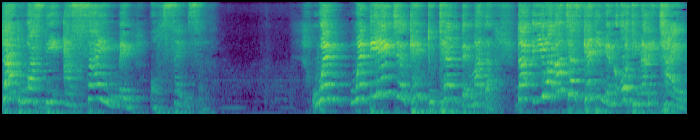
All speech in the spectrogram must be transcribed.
That was the assignment of Samson. When, when the angel came to tell the mother that you are not just getting an ordinary child,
